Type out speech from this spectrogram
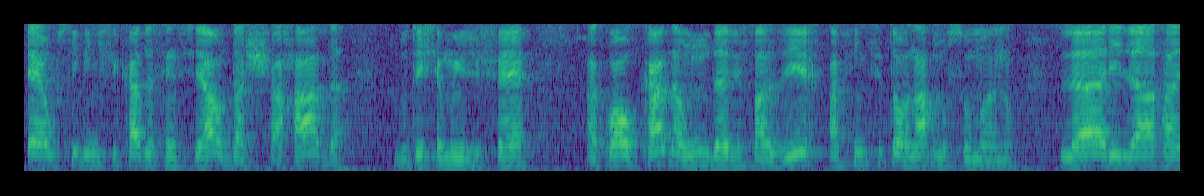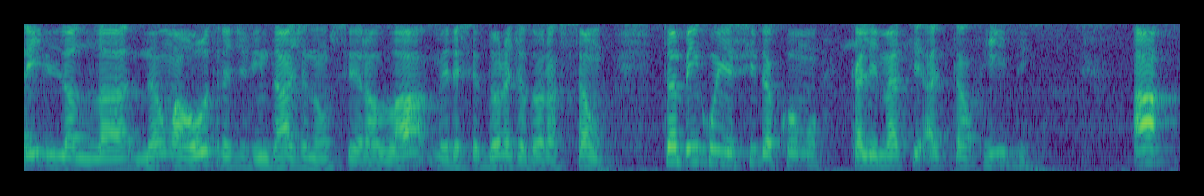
é o significado essencial da Shahada, do testemunho de fé, a qual cada um deve fazer a fim de se tornar muçulmano. La ilaha illallah, não há outra divindade a não ser Allah, merecedora de adoração, também conhecida como Kalimat al-Tawhid, a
